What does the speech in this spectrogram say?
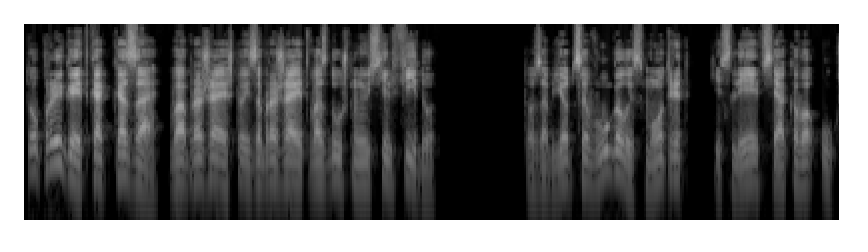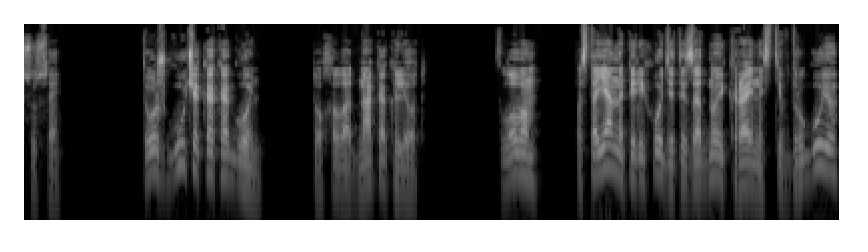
то прыгает, как коза, воображая, что изображает воздушную сельфиду, то забьется в угол и смотрит кислее всякого уксуса, то жгуча, как огонь, то холодна, как лед. Словом, постоянно переходит из одной крайности в другую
